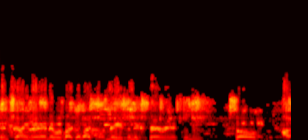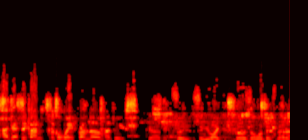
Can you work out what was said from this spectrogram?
in China, and it was like a like an amazing experience for me. So I, I guess it kind of took away from the Olympics. Gotcha. So so you like those Olympics better,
